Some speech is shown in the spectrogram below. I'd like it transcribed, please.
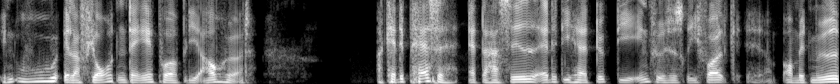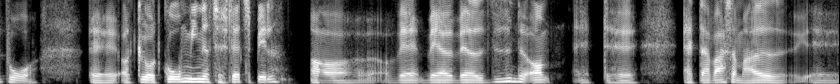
en uge eller 14 dage på at blive afhørt. Og kan det passe, at der har siddet alle de her dygtige, indflydelsesrige folk øh, om et mødebord øh, og gjort gode miner til slet spil og, og været, været, været vidne om, at, øh, at der var så meget øh,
